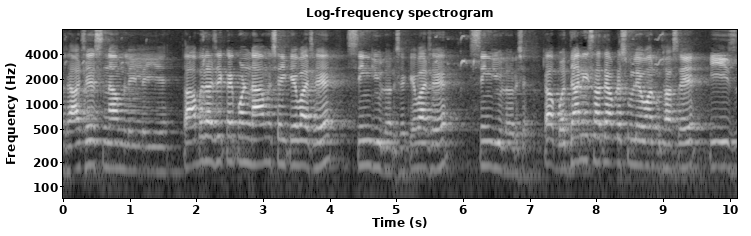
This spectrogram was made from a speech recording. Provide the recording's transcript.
રાજેશ નામ લઈ લઈએ. તો આ બધા જે કંઈ પણ નામ છે એ કેવા છે? સિંગ્યુલર છે. કેવા છે? સિંગ્યુલર છે. તો આ બધાની સાથે આપણે શું લેવાનું થશે? ઇઝ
